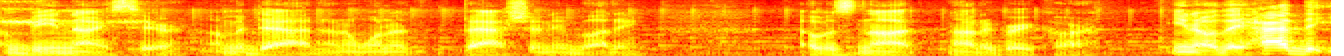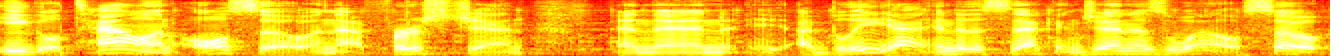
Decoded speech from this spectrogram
I'm being nice here. I'm a dad. I don't want to bash anybody. That was not, not a great car. You know, they had the Eagle Talon also in that first gen, and then I believe, yeah, into the second gen as well. So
